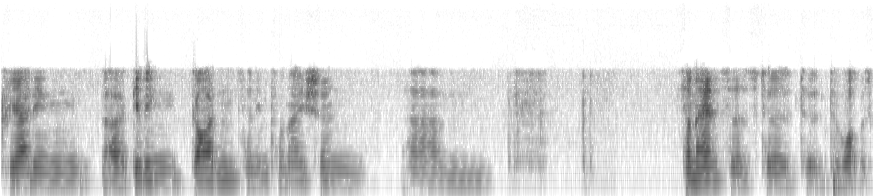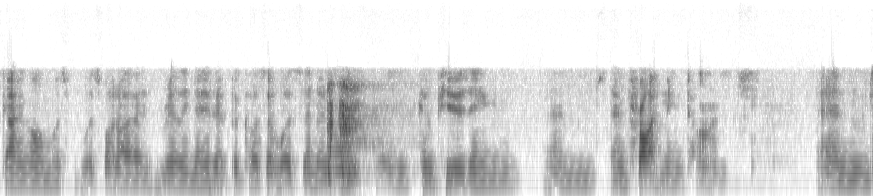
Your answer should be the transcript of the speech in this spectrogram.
creating, uh, giving guidance and information, um, some answers to, to, to, what was going on was, was what I really needed because it was an enormously confusing and and frightening time. And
